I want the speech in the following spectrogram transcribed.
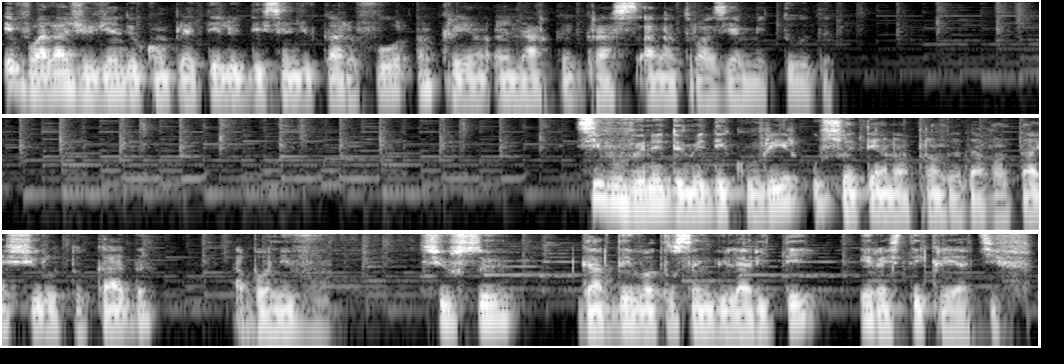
Et voilà, je viens de compléter le dessin du carrefour en créant un arc grâce à la troisième méthode. Si vous venez de me découvrir ou souhaitez en apprendre davantage sur AutoCAD, abonnez-vous. Sur ce, gardez votre singularité et restez créatif.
